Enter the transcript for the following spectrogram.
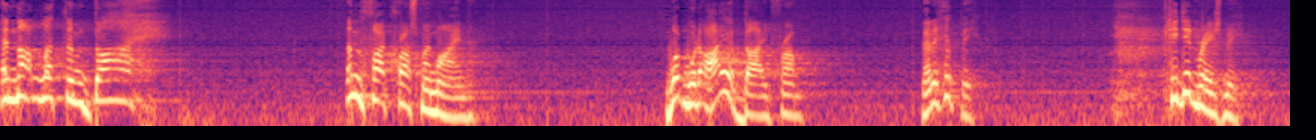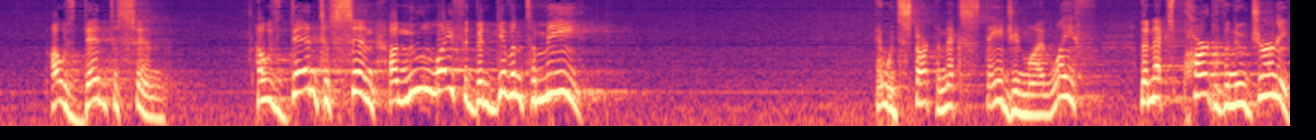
and not let them die. Then the thought crossed my mind what would I have died from? Then it hit me. He did raise me. I was dead to sin. I was dead to sin. A new life had been given to me. It would start the next stage in my life, the next part of a new journey.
